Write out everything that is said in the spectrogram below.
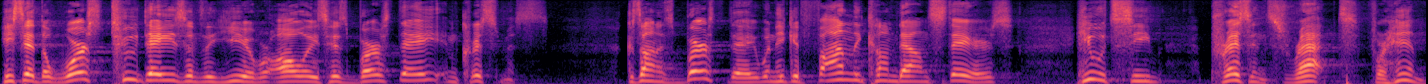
He said the worst two days of the year were always his birthday and Christmas. Because on his birthday, when he could finally come downstairs, he would see presents wrapped for him.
